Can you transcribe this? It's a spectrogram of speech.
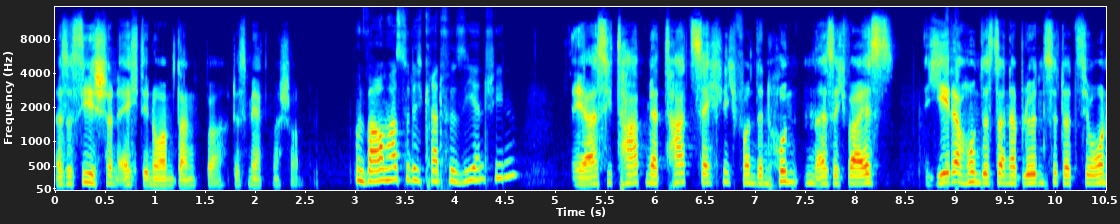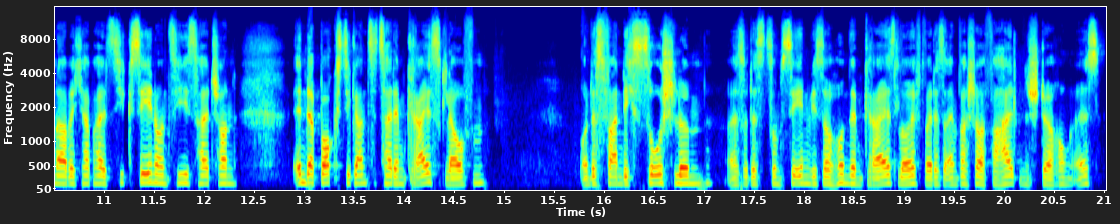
also sie ist schon echt enorm dankbar, das merkt man schon. Und warum hast du dich gerade für sie entschieden? Ja, sie tat mir tatsächlich von den Hunden, also ich weiß, jeder Hund ist in einer blöden Situation, aber ich habe halt sie gesehen und sie ist halt schon in der Box die ganze Zeit im Kreis gelaufen. Und das fand ich so schlimm. Also das zum Sehen, wie so ein Hund im Kreis läuft, weil das einfach schon eine Verhaltensstörung ist.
